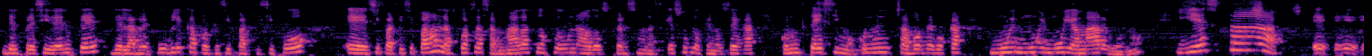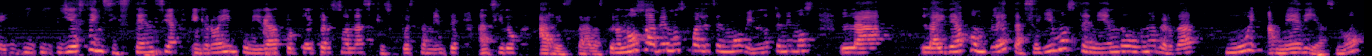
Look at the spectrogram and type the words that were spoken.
del presidente de la República, porque si participó, eh, si participaron las Fuerzas Armadas, no fue una o dos personas, que eso es lo que nos deja con un pésimo, con un sabor de boca muy, muy, muy amargo, ¿no? Y esta, eh, y, y, esta insistencia en que no hay impunidad porque hay personas que supuestamente han sido arrestadas, pero no sabemos cuál es el móvil, no tenemos la la idea completa. Seguimos teniendo una verdad muy a medias, ¿no?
